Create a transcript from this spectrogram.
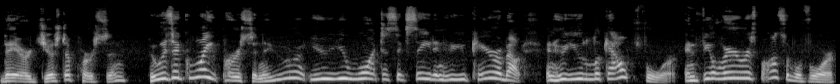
they are just a person who is a great person who you you want to succeed and who you care about and who you look out for and feel very responsible for.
